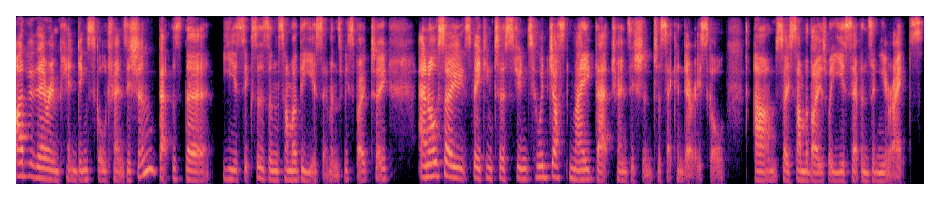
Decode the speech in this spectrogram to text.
either their impending school transition, that was the year sixes and some of the year sevens we spoke to, and also speaking to students who had just made that transition to secondary school. Um, so some of those were year sevens and year eights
